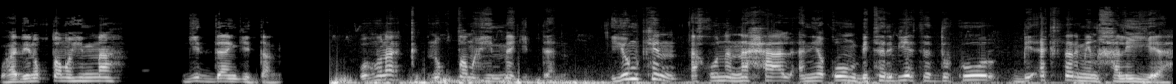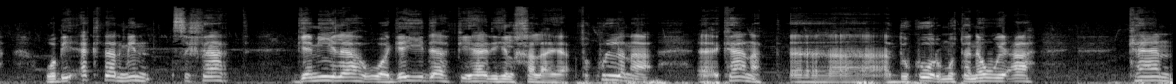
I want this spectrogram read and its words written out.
وهذه نقطة مهمة جدا جدا. وهناك نقطة مهمة جدا. يمكن أخونا النحال أن يقوم بتربية الذكور بأكثر من خلية وبأكثر من صفات جميلة وجيدة في هذه الخلايا. فكلما آه، كانت آه، الذكور متنوعة كان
